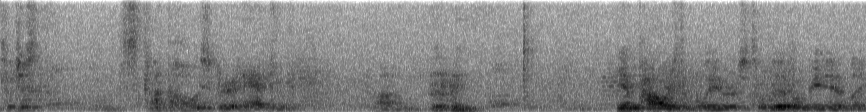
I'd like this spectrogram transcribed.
So just, just let the Holy Spirit have you. Um, he empowers the believers to live obediently.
